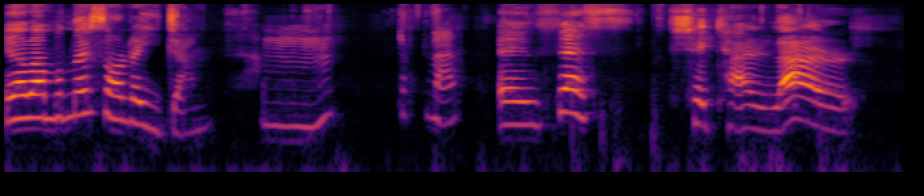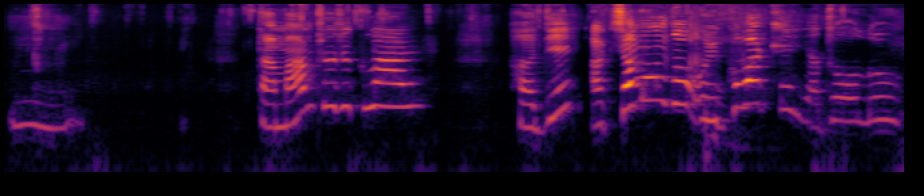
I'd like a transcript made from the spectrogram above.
Ya ben bunları sonra yiyeceğim. Hmm, çok güzel. Enfes şekerler. Hmm. Tamam çocuklar. Hadi akşam oldu uyku vakti yatılı,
